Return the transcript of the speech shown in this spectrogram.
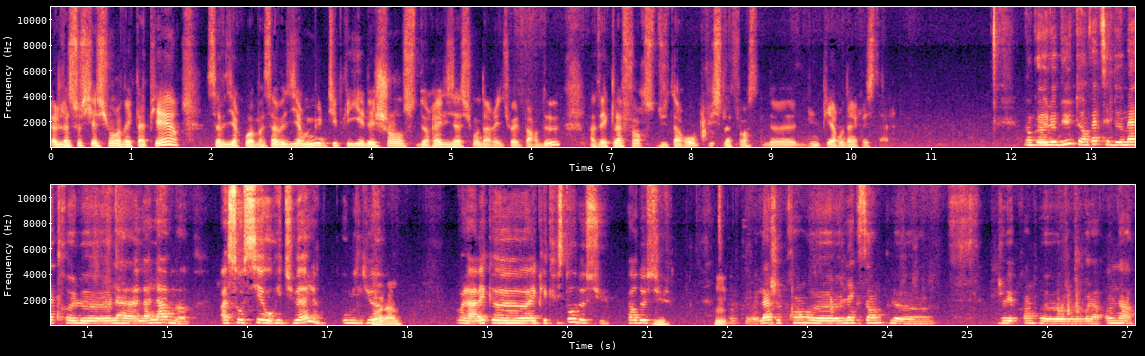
l'association avec la pierre, ça veut dire quoi? Ben, Ça veut dire multiplier les chances de réalisation d'un rituel par deux avec la force du tarot plus la force d'une pierre ou d'un cristal. Donc euh, le but, en fait, c'est de mettre le, la, lame associée au rituel au milieu. Voilà. Voilà, avec, euh, avec les cristaux dessus, par-dessus. Donc euh, là, je prends l'exemple. je vais prendre, voilà, on a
